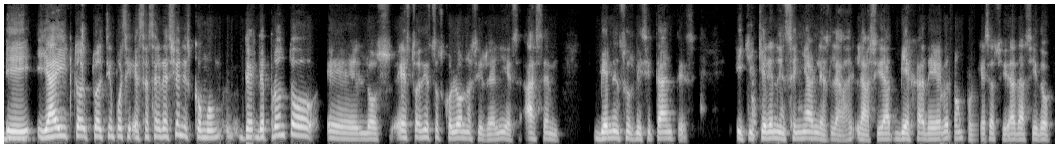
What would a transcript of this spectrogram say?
Y, y, hay todo, todo, el tiempo esas agresiones, como de, de pronto los, estos, estos colonos israelíes hacen vienen sus visitantes y que quieren enseñarles la, ciudad vieja de Hebron, porque esa ciudad ha sido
